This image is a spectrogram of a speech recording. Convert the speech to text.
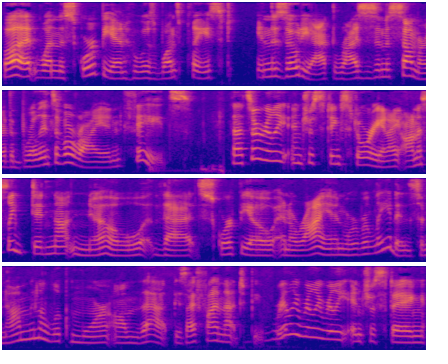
But when the Scorpion, who was once placed in the zodiac, rises in the summer, the brilliance of Orion fades that's a really interesting story. And I honestly did not know that Scorpio and Orion were related. So now I'm going to look more on that because I find that to be really, really, really interesting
